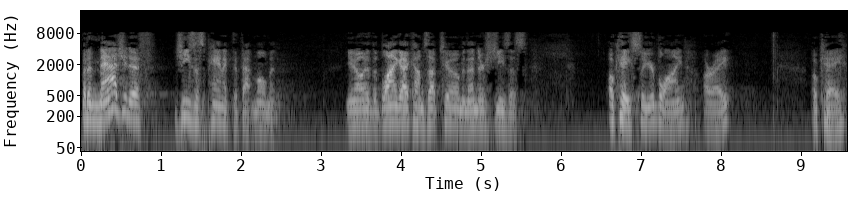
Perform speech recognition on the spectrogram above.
But imagine if Jesus panicked at that moment. You know, the blind guy comes up to him and then there's Jesus. Okay, so you're blind, all right? Okay.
